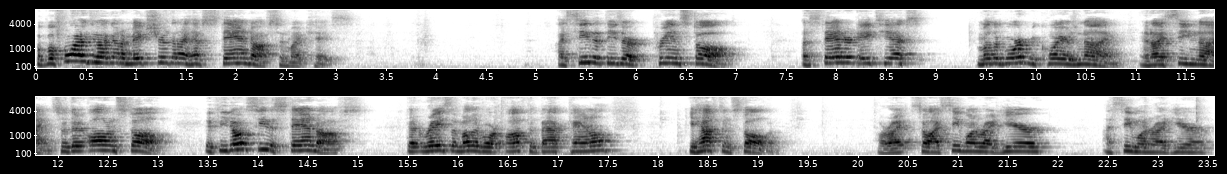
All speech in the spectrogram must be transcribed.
But before I do, I got to make sure that I have standoffs in my case. I see that these are pre-installed. A standard ATX motherboard requires 9, and I see 9. So they're all installed. If you don't see the standoffs that raise the motherboard off the back panel, you have to install them. All right, so I see one right here. I see one right here.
